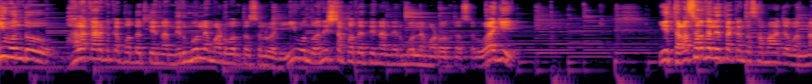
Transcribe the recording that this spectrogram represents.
ಈ ಒಂದು ಬಾಲಕಾರ್ಮಿಕ ಪದ್ಧತಿಯನ್ನು ನಿರ್ಮೂಲನೆ ಮಾಡುವಂಥ ಸಲುವಾಗಿ, ಈ ಒಂದು ಅನಿಷ್ಟ ಪದ್ಧತಿಯನ್ನು ನಿರ್ಮೂಲನೆ ಮಾಡುವಂಥ ಸಲುವಾಗಿ ಈ ತಳಸರದಲ್ಲಿರ್ತಕ್ಕಂಥ ಸಮಾಜವನ್ನ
